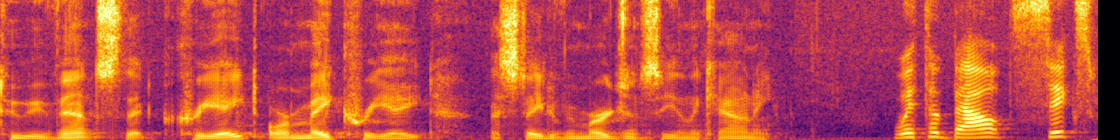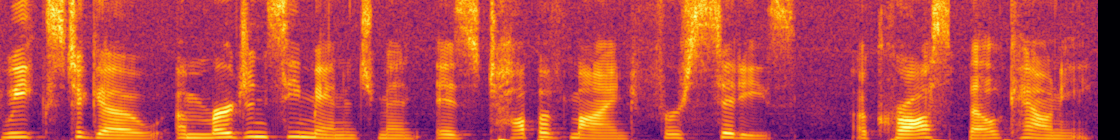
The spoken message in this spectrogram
to events that create or may create a state of emergency in the county. With about six weeks to go, emergency management is top of mind for cities across Bell County.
